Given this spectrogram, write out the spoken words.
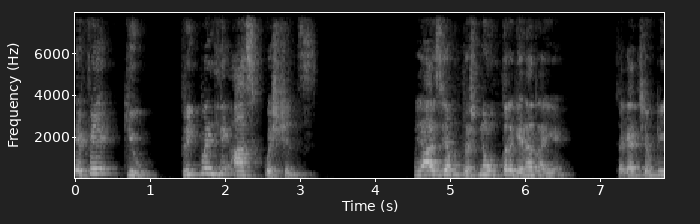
F A Q frequently ask questions. म्हणजे आज जे आपण प्रश्न उत्तर घेणार नाहीये सगळ्यात शेवटी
